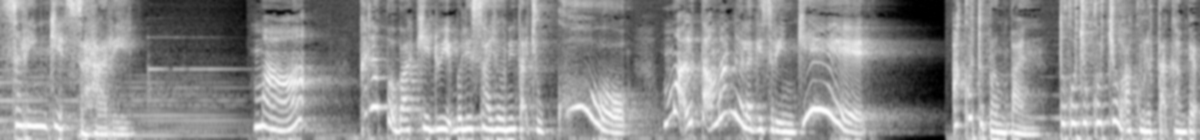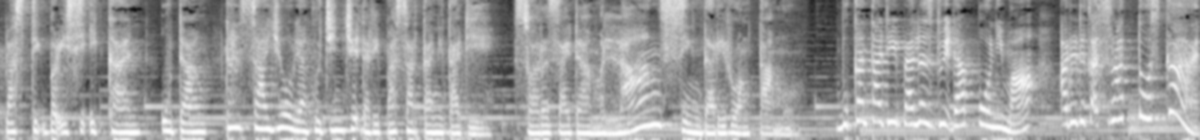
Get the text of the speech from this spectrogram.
seringgit sehari. Mak, kenapa baki duit beli sayur ni tak cukup? Mak letak mana lagi seringgit? Aku terperempan. Terkucuk-kucuk aku letakkan beg plastik berisi ikan, udang dan sayur yang ku jincit dari pasar tani tadi. Suara Zaida melangsing dari ruang tamu. Bukan tadi balance duit dapur ni, Mak? Ada dekat seratus kan?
